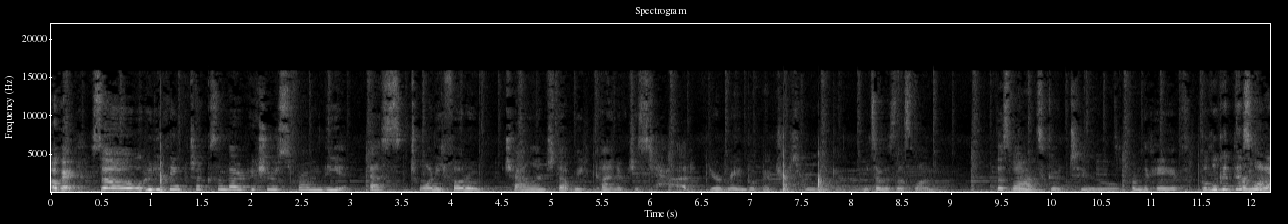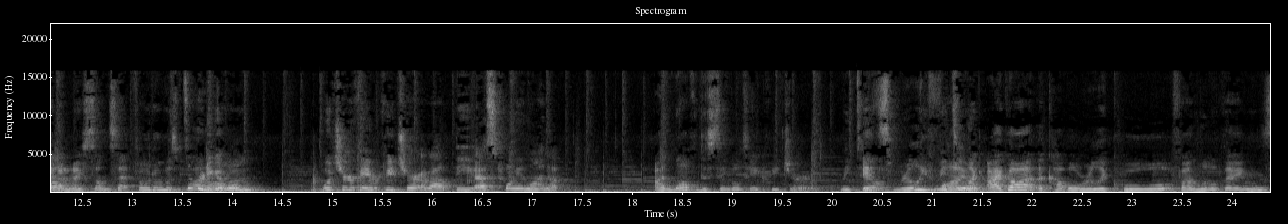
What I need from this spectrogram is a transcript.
Okay, so who do you think took some better pictures from the S20 photo challenge that we kind of just had? Your rainbow picture's really good. And so is this one. This one? That's good too. From the cave. But look at this one. I got a nice sunset photo as it's well. a pretty good one. What's your favorite feature about the S20 lineup? I love the single take feature. Me too. It's really fun. Like I got a couple really cool, fun little things.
